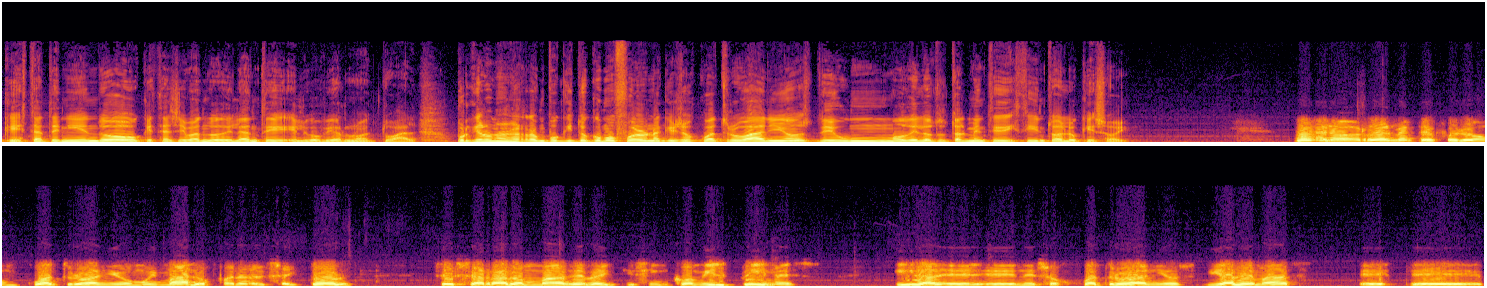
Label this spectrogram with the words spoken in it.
que está teniendo o que está llevando adelante el gobierno actual. ¿Por qué no nos narra un poquito cómo fueron aquellos cuatro años de un modelo totalmente distinto a lo que es hoy? Bueno, realmente fueron cuatro años muy malos para el sector. Se cerraron más de 25 mil pymes y eh, en esos cuatro años y además este,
